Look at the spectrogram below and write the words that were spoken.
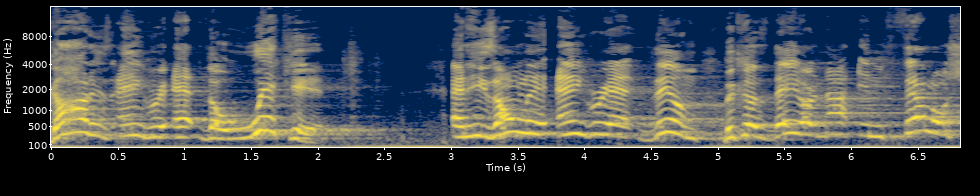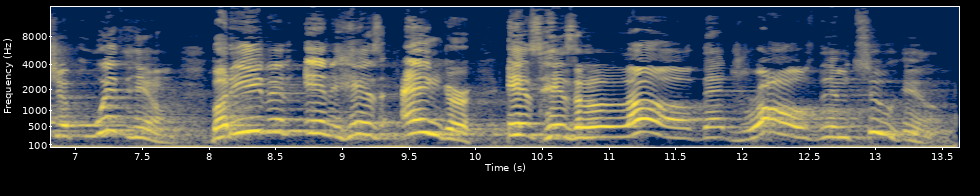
God is angry at the wicked. And he's only angry at them because they are not in fellowship with him. But even in his anger, it's his love that draws them to him.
